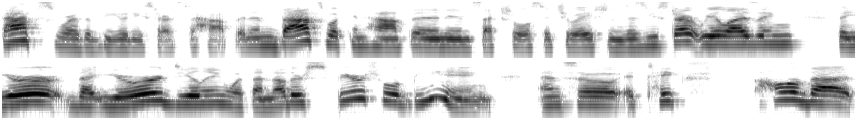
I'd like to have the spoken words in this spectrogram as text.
that's where the beauty starts to happen. And that's what can happen in sexual situations is you start realizing that you're that you're dealing with another spiritual being. And so it takes all of that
